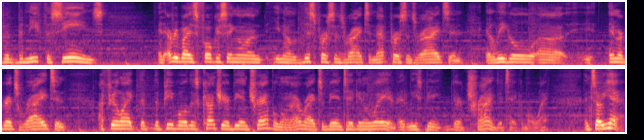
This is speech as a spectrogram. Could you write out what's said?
beneath the scenes and everybody's focusing on you know this person's rights and that person's rights and illegal uh, immigrants' rights and I feel like the, the people of this country are being trampled on. Our rights are being taken away, and at least being they're trying to take them away. And so, yeah,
